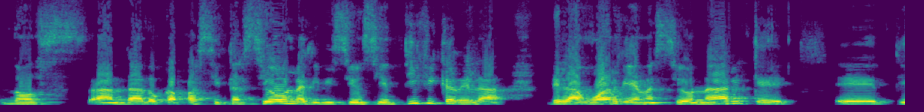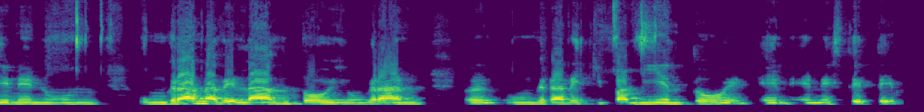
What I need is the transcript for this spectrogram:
nos han dado capacitación, la División Científica de la, de la Guardia Nacional, que eh, tienen un, un, gran adelanto y un gran, eh, un gran equipamiento en, en, este tema.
